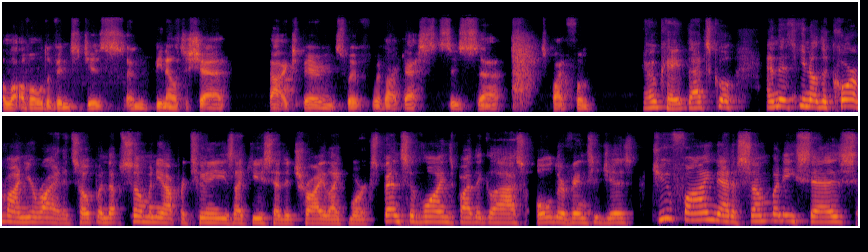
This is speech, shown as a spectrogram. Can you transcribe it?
a lot of older vintages, and being able to share that experience with with our guests is uh, it's quite fun. Okay, that's cool. And this, you know, the Coravin, you're right. It's opened up so many opportunities, like you said, to try like more expensive wines by the glass, older vintages. Do you find that if somebody says,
